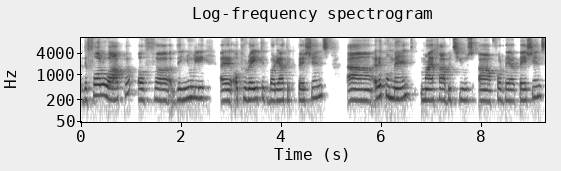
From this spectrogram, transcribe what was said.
the follow-up of uh, the newly uh, operated bariatric patients uh, recommend my Habeats use for their patients.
